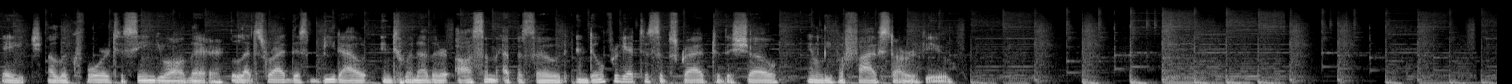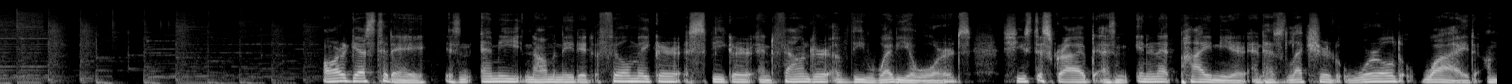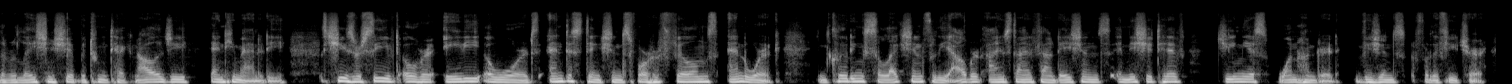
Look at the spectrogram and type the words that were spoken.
ADSOH. I look forward to seeing you all there. Let's ride this beat out into another awesome episode. And don't forget to subscribe to the show and leave a five star review. Our guest today is an Emmy nominated filmmaker, speaker, and founder of the Webby Awards. She's described as an internet pioneer and has lectured worldwide on the relationship between technology and humanity. She's received over 80 awards and distinctions for her films and work, including selection for the Albert Einstein Foundation's initiative Genius 100 Visions for the Future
